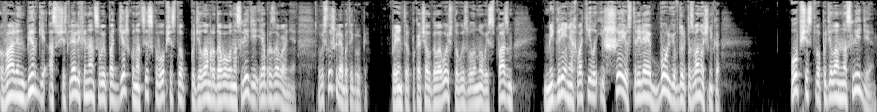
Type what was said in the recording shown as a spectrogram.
Валенберги осуществляли финансовую поддержку нацистского общества по делам родового наследия и образования. Вы слышали об этой группе? Пейнтер покачал головой, что вызвало новый спазм. Мигрень охватила и шею, стреляя болью вдоль позвоночника. Общество по делам наследия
